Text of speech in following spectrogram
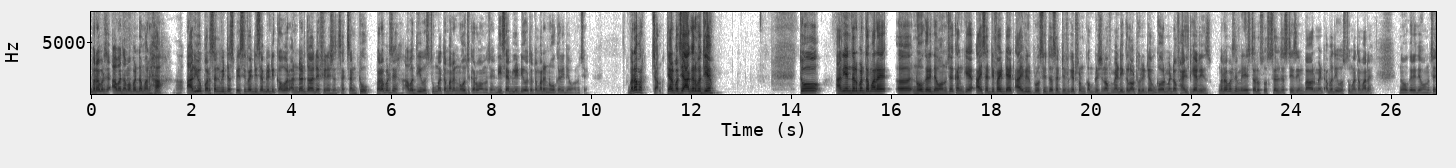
બરાબર છે? આ બધામાં પણ તમારે, હા are you person with the specified disability cover under the definition section two બરાબર છે? આ બધી વસ્તુમાં તમારે નો જ કરવાનું છે. ડિસેબિલિટી હોય તો તમારે નો કરી દેવાનું છે. બરાબર? ચાલો, ત્યાર પછી આગળ વધીએ. તો આની અંદર પણ તમારે નો કરી દેવાનું છે. કારણ કે I certified that I will proceed the certificate from completion of medical authority of government of health care બરાબર છે? Minister of social justice empowerment આ બધી વસ્તુમાં તમારે નો કરી દેવાનું છે.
